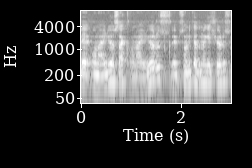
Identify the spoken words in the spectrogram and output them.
ve onaylıyorsak onaylıyoruz ve bir sonraki adıma geçiyoruz.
